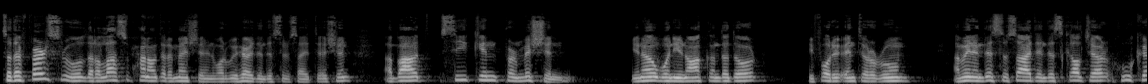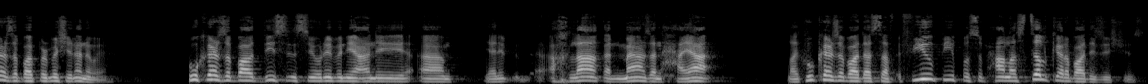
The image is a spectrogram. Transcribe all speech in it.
So the first rule that Allah subhanahu wa ta'ala mentioned in what we heard in this recitation about seeking permission you know, when you knock on the door before you enter a room. I mean, in this society, in this culture, who cares about permission anyway? Who cares about decency or even يعني, um, يعني, akhlaq and manners and haya? Like, who cares about that stuff? Few people, subhanAllah, still care about these issues.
